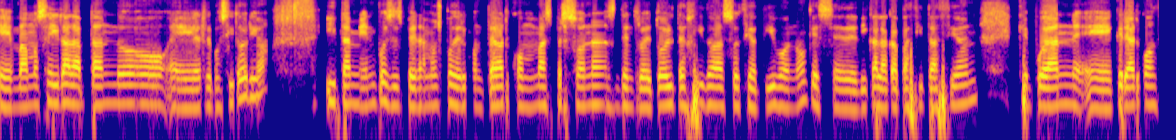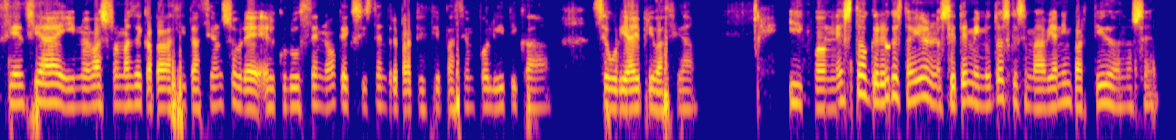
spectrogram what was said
eh, vamos a ir adaptando eh, el repositorio y también pues esperamos poder contar con más personas dentro de todo el tejido asociativo ¿no? que se dedica a la capacitación que puedan eh, crear conciencia y nuevas formas de capacitación sobre el cruce ¿no? que existe entre participación política, seguridad y privacidad. Y con esto creo que estoy en los siete minutos que se me habían impartido, no sé.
